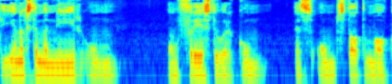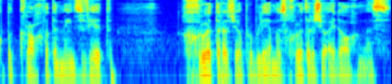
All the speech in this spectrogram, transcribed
Die enigste manier om om vrees te oorkom is om staat te maak op 'n krag wat 'n mens weet groter as jou probleem is, groter as jou uitdaging is.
